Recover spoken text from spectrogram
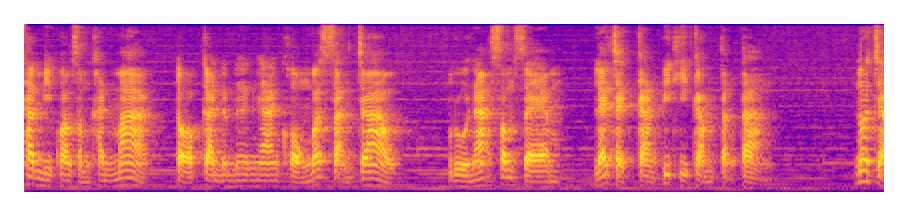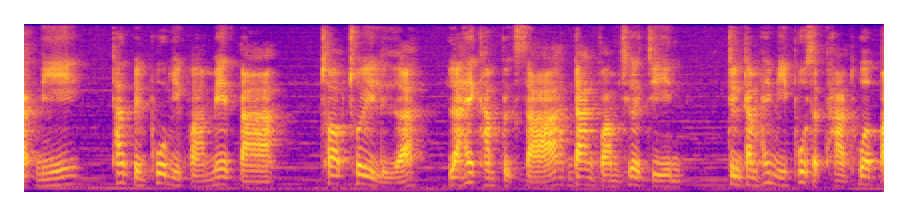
ท่านมีความสำคัญมากต่อการดำเนินงานของวัดสันเจ้าบรณะซ่อมแซม และจัดการพิธีกรรมต่างๆ นอกจากนี้ท่านเป็นผู้มีความเมตตาชอบช่วยเหลือ และให้คำปรึกษาด้านความเชื่อจีน จึงทำให้มีผู้ศรัทธาทั่วไป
